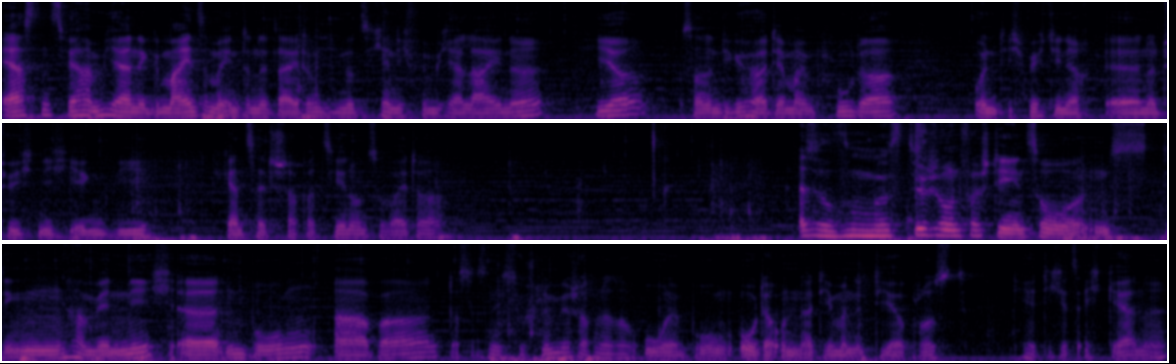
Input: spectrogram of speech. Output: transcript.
erstens, wir haben hier eine gemeinsame Internetleitung, die nutze ich ja nicht für mich alleine hier, sondern die gehört ja meinem Bruder und ich möchte ihn nach, äh, natürlich nicht irgendwie die ganze Zeit strapazieren und so weiter. Also müsst ihr schon verstehen. So, ein Ding haben wir nicht, äh, einen Bogen, aber das ist nicht so schlimm. Wir schaffen das auch ohne Bogen. Oh, da unten hat jemand eine Diabrust. Die hätte ich jetzt echt gerne.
